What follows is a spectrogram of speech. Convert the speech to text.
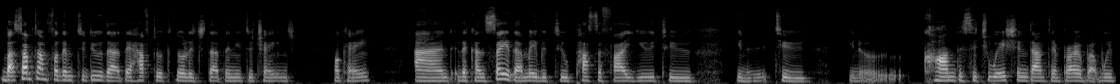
but sometimes for them to do that, they have to acknowledge that they need to change. Okay. and they can say that maybe to pacify you to you know to you know calm the situation down temporarily but with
